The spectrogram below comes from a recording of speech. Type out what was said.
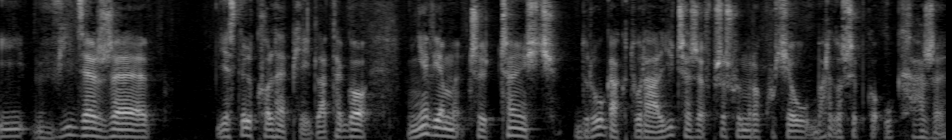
i widzę, że jest tylko lepiej. Dlatego nie wiem, czy część druga, która liczę, że w przyszłym roku się bardzo szybko ukaże,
